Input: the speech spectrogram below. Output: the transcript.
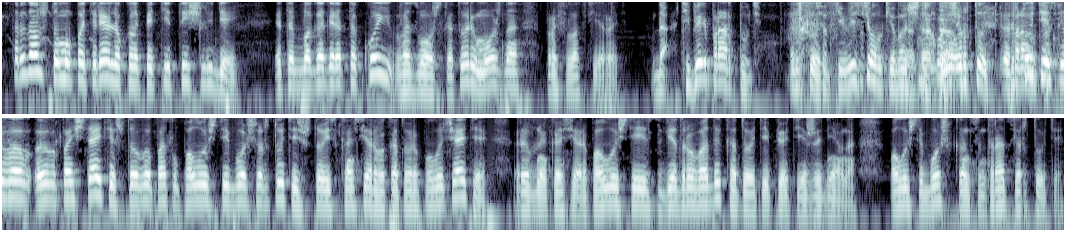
Страдал, что мы потеряли около 5 тысяч людей. Это благодаря такой возможности, которую можно профилактировать. Да, теперь про ртуть. Ртуть. Все-таки веселки очень Да, да, хочет. ртуть. Ртуть, если вы, э, вы посчитаете, что вы получите больше ртути, что из консервы, которые получаете, рыбные консервы, получите из ведра воды, которую пьете ежедневно, получите больше концентрации ртути.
